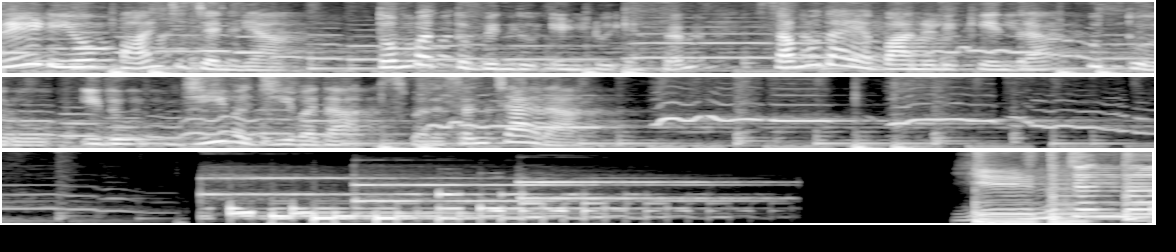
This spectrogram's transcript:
ರೇಡಿಯೋ ಪಾಂಚಜನ್ಯ ತೊಂಬತ್ತು ಬಿಂದು ಎಂಟು ಎಫ್ಎಂ ಸಮುದಾಯ ಬಾನುಲಿ ಕೇಂದ್ರ ಪುತ್ತೂರು ಇದು ಜೀವ ಜೀವದ ಸ್ವರ ಸಂಚಾರ ఏను చందా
